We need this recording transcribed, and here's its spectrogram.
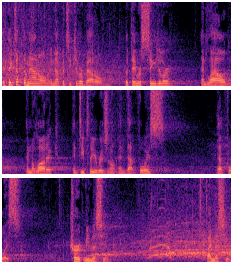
They picked up the mantle in that particular battle, but they were singular and loud and melodic and deeply original. And that voice, that voice, Kurt, we miss you. I miss you.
